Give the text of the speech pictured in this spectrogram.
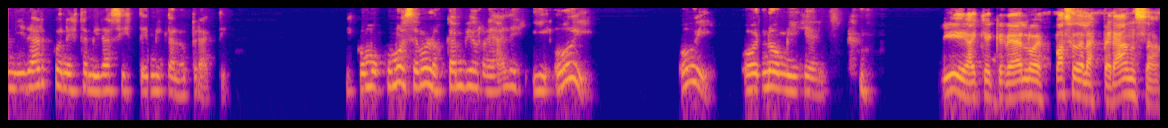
mirar con esta mirada sistémica lo práctico. Y cómo, cómo hacemos los cambios reales y hoy, hoy, ¿o no, Miguel? Sí, hay que crear los espacios de la esperanza,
